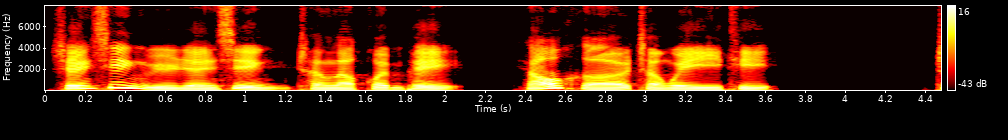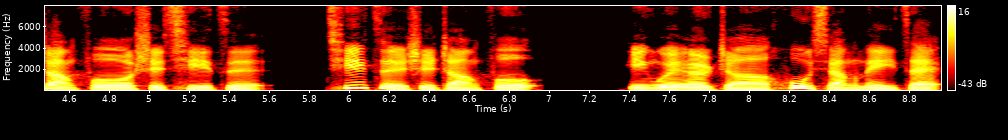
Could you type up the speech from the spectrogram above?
神性与人性成了婚配，调和成为一体。丈夫是妻子，妻子是丈夫，因为二者互相内在。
